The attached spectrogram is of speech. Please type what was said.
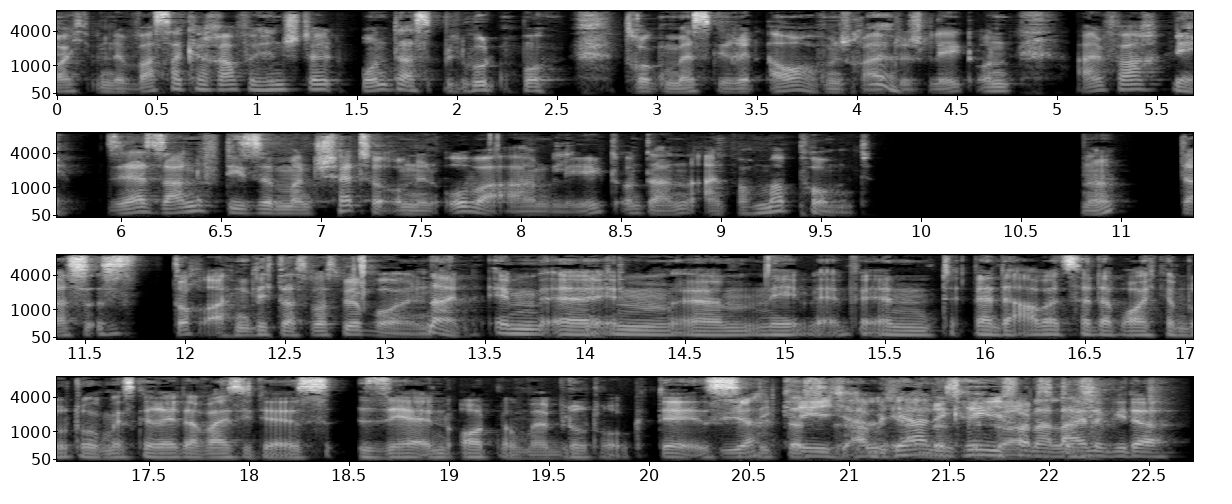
euch eine Wasserkaraffe hinstellt und das Blutdruckmessgerät auch auf den Schreibtisch legt und einfach Nee, sehr sanft diese Manschette um den Oberarm legt und dann einfach mal pumpt. Ne? Das ist doch eigentlich das, was wir wollen. Nein, im, äh, im ähm, nee, während, während der Arbeitszeit, da brauche ich kein Blutdruckmessgerät, da weiß ich, der ist sehr in Ordnung, mein Blutdruck. Der ist, Ja, den kriege ich, an, ich ja, den kriege ich von alleine wieder,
